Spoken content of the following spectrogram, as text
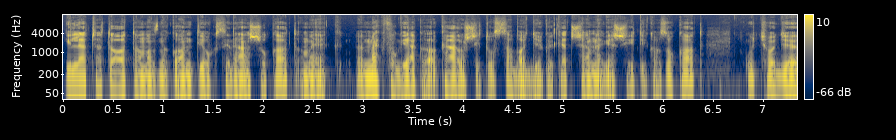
illetve tartalmaznak antioxidánsokat, amelyek megfogják a károsító szabadgyököket, semlegesítik azokat, úgyhogy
